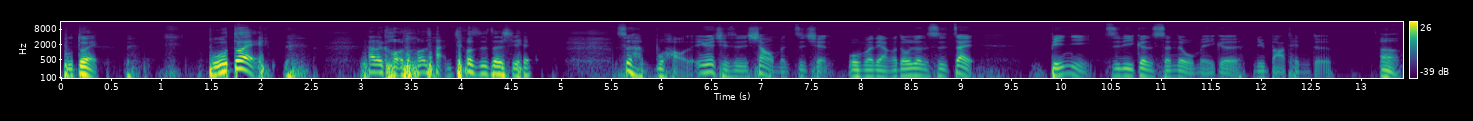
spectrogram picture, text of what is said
不对。不对，他的口头禅就是这些，是很不好的。因为其实像我们之前，我们两个都认识，在比你资历更深的我们一个女 bartender。嗯，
